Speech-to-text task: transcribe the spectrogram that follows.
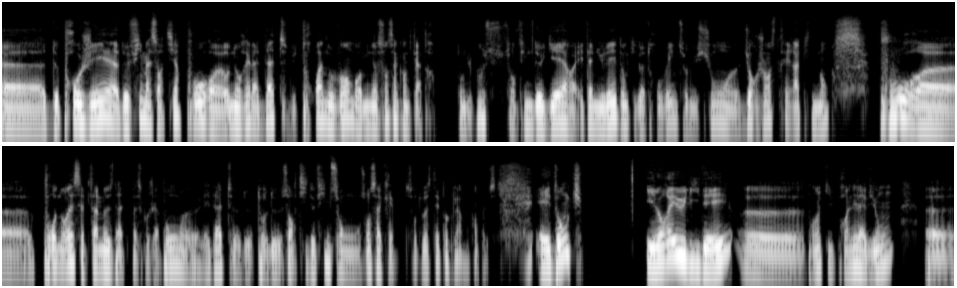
euh, de projet de film à sortir pour honorer la date du 3 novembre 1954. Donc du coup, son film de guerre est annulé, donc il doit trouver une solution euh, d'urgence très rapidement pour euh, pour honorer cette fameuse date, parce qu'au Japon, euh, les dates de, sortie de films sont, sont sacrées, surtout à cette époque-là encore plus. Et donc, il aurait eu l'idée, euh, pendant qu'il prenait l'avion, euh,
